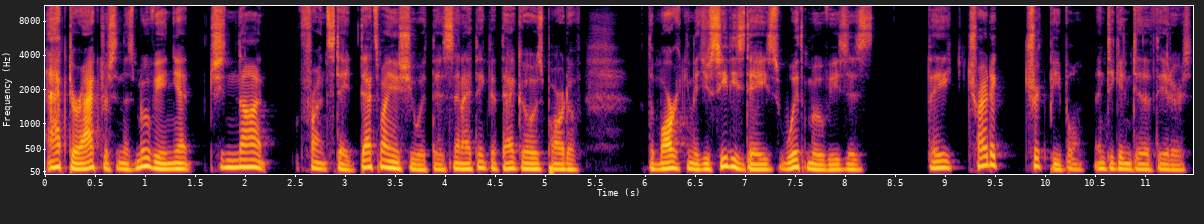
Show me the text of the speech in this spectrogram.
actor, actress in this movie, and yet she's not front stage. That's my issue with this, and I think that that goes part of the marketing that you see these days with movies is they try to trick people into getting to the theaters.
